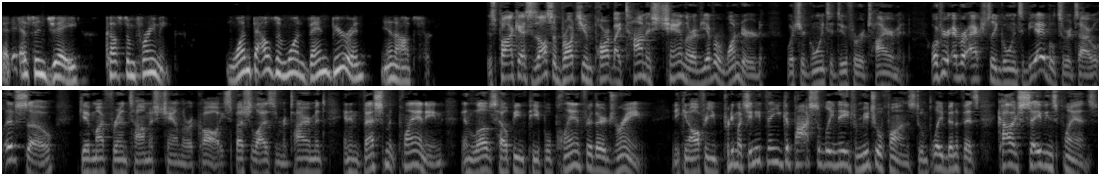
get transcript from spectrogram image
at S&J Custom Framing, 1001 Van Buren in Oxford. This podcast is also brought to you in part by Thomas Chandler. Have you ever wondered what you're going to do for retirement? or if you're ever actually going to be able to retire. Well, if so, give my friend Thomas Chandler a call. He specializes in retirement and investment planning and loves helping people plan for their dream. And he can offer you pretty much anything you could possibly need from mutual funds to employee benefits, college savings plans.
